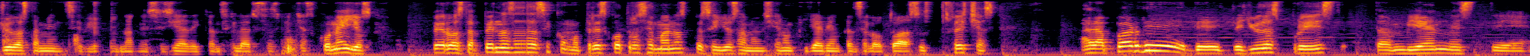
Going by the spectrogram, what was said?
Judas también se vio en la necesidad de cancelar esas fechas con ellos. Pero hasta apenas hace como 3 4 semanas pues ellos anunciaron que ya habían cancelado todas sus fechas. A la par de, de, Judas Priest también este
